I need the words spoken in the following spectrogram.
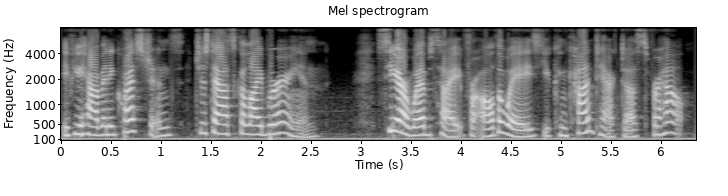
If you have any questions, just ask a librarian. See our website for all the ways you can contact us for help.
